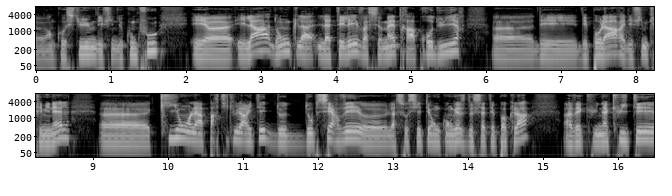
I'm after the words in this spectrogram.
euh, en costume, des films de kung-fu. Et, euh, là, donc, la, télé va se mettre à produire euh, des, polars et des films criminels qui ont la particularité d'observer la société hongkongaise de cette époque-là avec une acuité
